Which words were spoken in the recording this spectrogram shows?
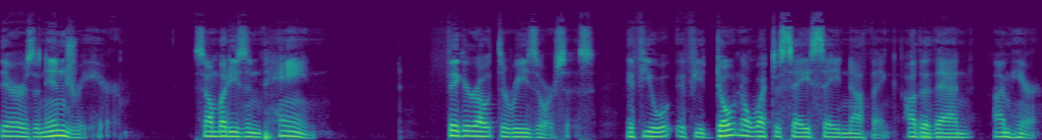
There's an injury here. Somebody's in pain. Figure out the resources. If you if you don't know what to say, say nothing other than I'm here.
